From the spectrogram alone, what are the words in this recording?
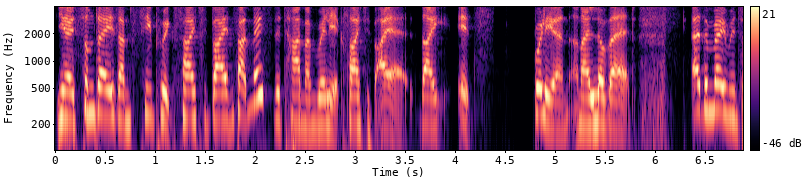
You know, some days I'm super excited by it. In fact, most of the time I'm really excited by it. Like it's brilliant and I love it. At the moment,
